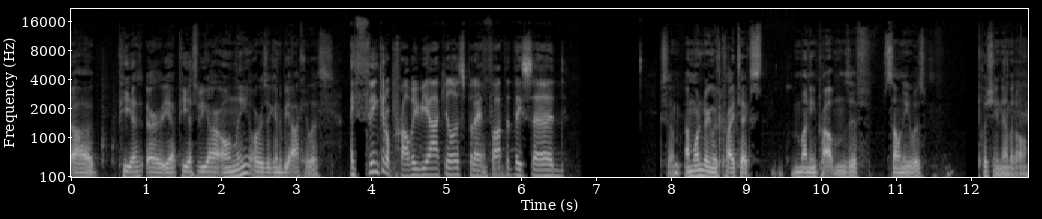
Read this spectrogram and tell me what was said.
uh, PS or yeah PSVR only, or is it going to be Oculus? I think it'll probably be Oculus, but I thought that they said So I'm, I'm wondering with Crytek's money problems if Sony was pushing them at all.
